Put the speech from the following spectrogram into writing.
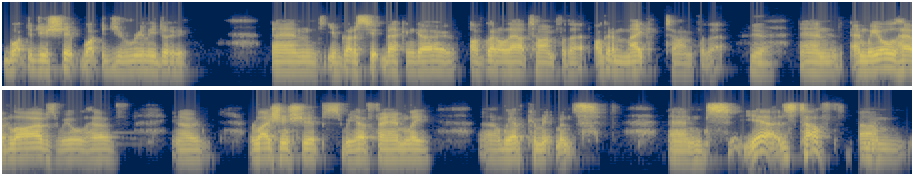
"What did you ship? What did you really do?" And you've got to sit back and go, "I've got to allow time for that. I've got to make time for that." Yeah. And and we all have lives. We all have, you know, relationships. We have family. Uh, we have commitments. And yeah, it's tough. Um, yeah.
